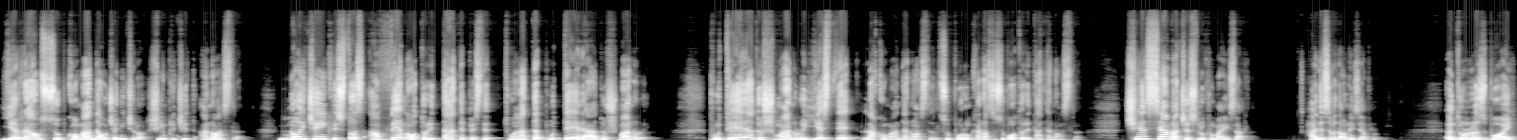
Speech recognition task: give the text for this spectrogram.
erau sub comanda ucenicilor și implicit a noastră. Noi cei în Hristos avem autoritate peste toată puterea dușmanului. Puterea dușmanului este la comanda noastră, sub porunca noastră, sub autoritatea noastră. Ce înseamnă acest lucru mai exact? Haideți să vă dau un exemplu. Într-un război,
